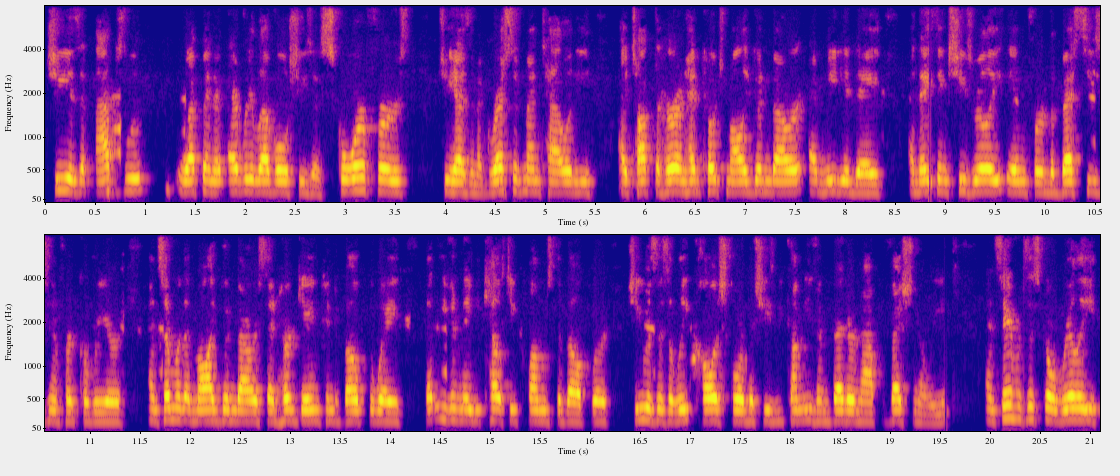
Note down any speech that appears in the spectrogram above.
She is an absolute weapon at every level. She's a scorer first. She has an aggressive mentality. I talked to her and head coach Molly Goodenbauer at Media Day, and they think she's really in for the best season of her career. And someone that Molly Goodenbauer said her game can develop the way that even maybe Kelsey Plum's developed, where she was this elite college scorer, but she's become even better now professionally. And San Francisco really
